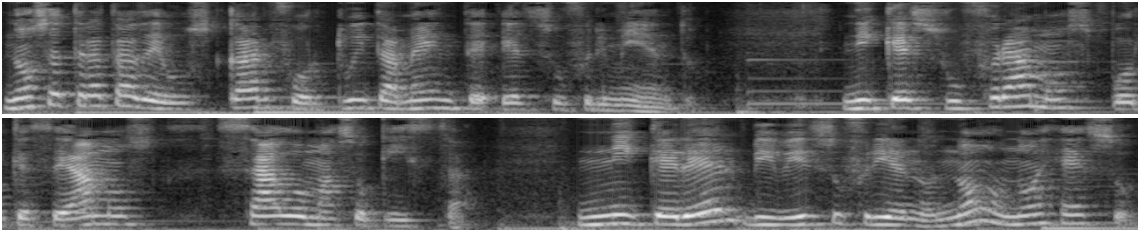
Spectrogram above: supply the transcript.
No se trata de buscar fortuitamente el sufrimiento, ni que suframos porque seamos sadomasoquistas, ni querer vivir sufriendo. No, no es eso.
